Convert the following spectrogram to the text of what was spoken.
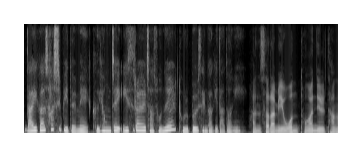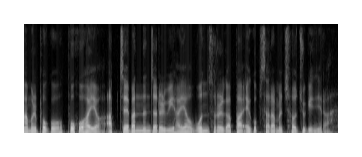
나이가 40이 되매 그 형제 이스라엘 자손을 돌볼 생각이 나더니 한 사람이 원통한 일 당함을 보고 보호하여 압제받는 자를 위하여 원수를 갚아 애굽 사람을 쳐 죽이니라.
